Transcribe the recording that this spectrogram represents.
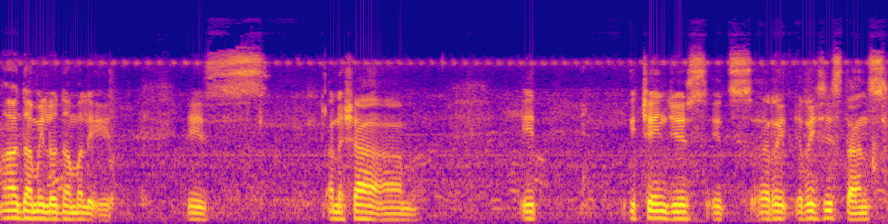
uh, dummy load na maliit is ano siya um, it it changes its re resistance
